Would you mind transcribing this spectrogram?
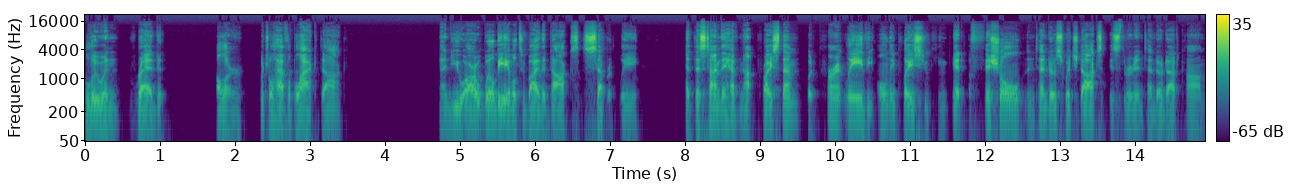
blue and red color, which will have a black dock. And you are will be able to buy the docks separately. At this time, they have not priced them, but currently the only place you can get official Nintendo Switch docks is through Nintendo.com,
